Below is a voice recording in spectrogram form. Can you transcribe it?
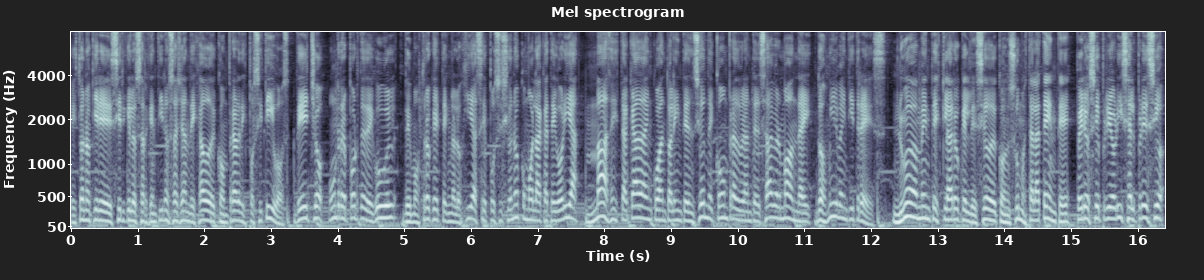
Esto no quiere decir que los argentinos hayan dejado de comprar dispositivos. De hecho, un reporte de Google demostró que tecnología se posicionó como la categoría más destacada en cuanto a la intención de compra durante el Cyber Monday 2023. Nuevamente es claro que el deseo de consumo está latente, pero se prioriza el precio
